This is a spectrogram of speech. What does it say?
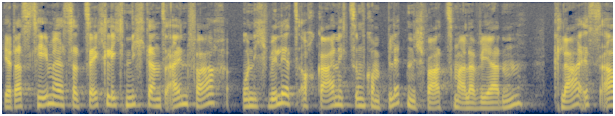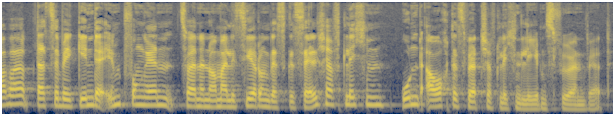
Ja, das Thema ist tatsächlich nicht ganz einfach und ich will jetzt auch gar nicht zum kompletten Schwarzmaler werden. Klar ist aber, dass der Beginn der Impfungen zu einer Normalisierung des gesellschaftlichen und auch des wirtschaftlichen Lebens führen wird.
